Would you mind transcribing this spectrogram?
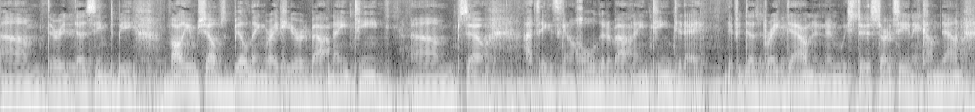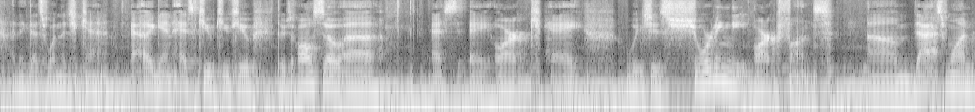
Um, there does seem to be volume shelves building right here at about 19. Um, so I think it's going to hold at about 19 today. If it does break down and, then we st- start seeing it come down, I think that's one that you can. Uh, again, SQQQ. There's also uh, SARK, which is shorting the ARK funds. Um, that's one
